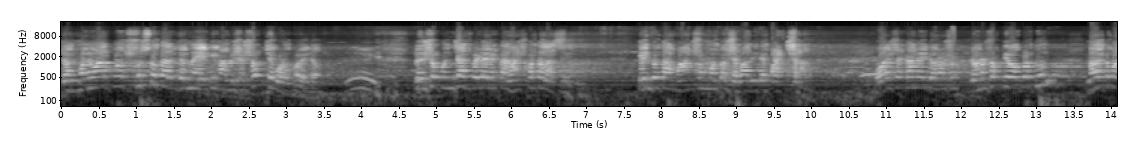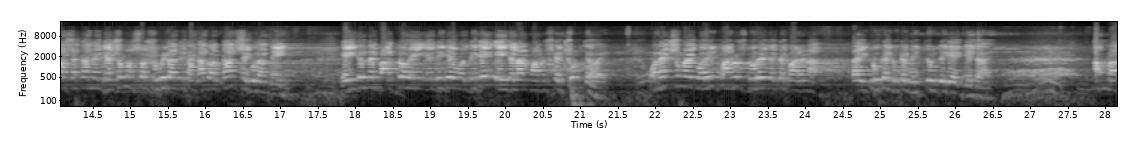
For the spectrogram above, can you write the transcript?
জন্ম নেওয়ার পর সুস্থতার জন্য এটি মানুষের সবচেয়ে বড় প্রয়োজন। দুইশো পঞ্চাশ বেডের একটা হাসপাতাল আছে, কিন্তু তা মানসম্মত সেবা দিতে পারছে না। হয় সেখানে জনশ- জনশক্তি অপ্রতুল নয়তো বা সেখানে যে সমস্ত সুবিধাদি থাকা দরকার সেগুলো নেই। এই জন্য বাধ্য হয়ে এদিকে ওদিকে এই জেলার মানুষকে ছুটতে হয়। অনেক সময় গরিব মানুষ দূরে যেতে পারে না, তাই দুঃখে দুঃখে মৃত্যুর দিকে এগিয়ে যায়। আমরা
